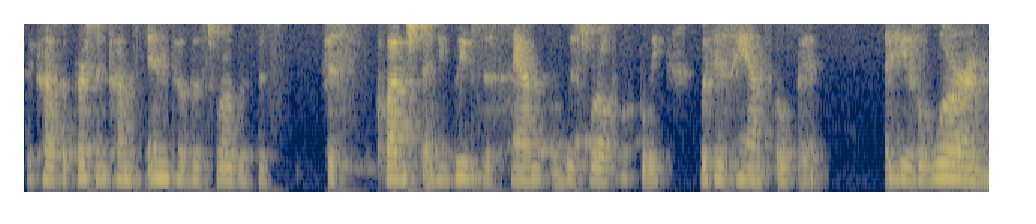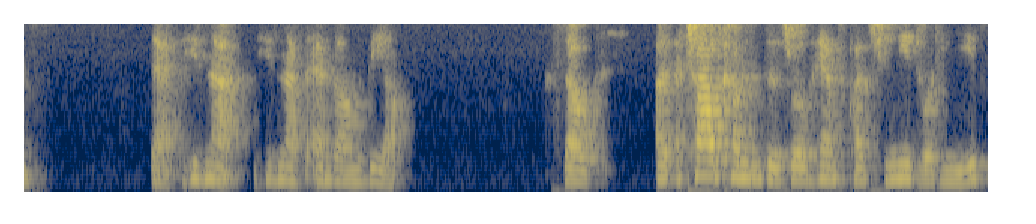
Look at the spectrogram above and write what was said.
because a person comes into this world with his fists clenched and he leaves this hand, this world hopefully with his hands open. And he has learned that he's not he's not the end all and the be all. So a, a child comes into this world hands clenched. He needs what he needs.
